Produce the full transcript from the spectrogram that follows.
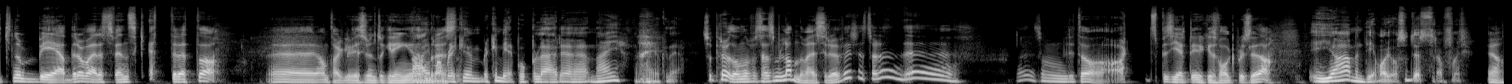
ikke noe bedre å være svensk etter dette, da. Eh, antageligvis rundt omkring. Nei, man ble ikke, ble ikke mer populær, eh, nei, det jo ikke det. Så prøvde han å få seg som landeveisrøver, står det. Det er liksom litt art, spesielt yrkesfolk, plutselig, da. Ja, men det var jo også dødsstraff for. Ja.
